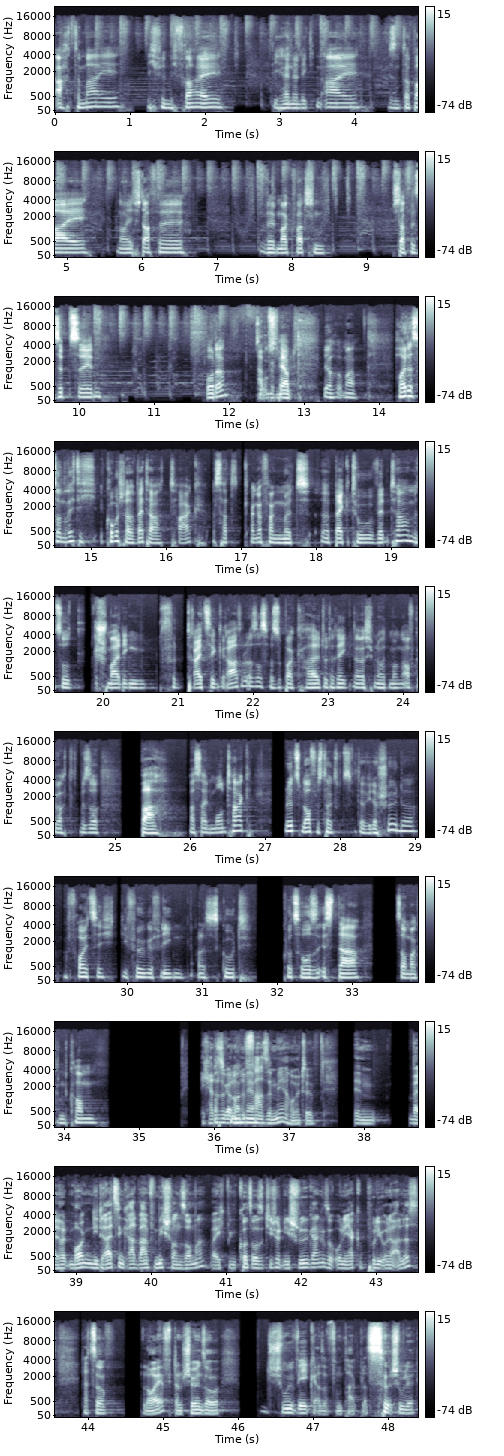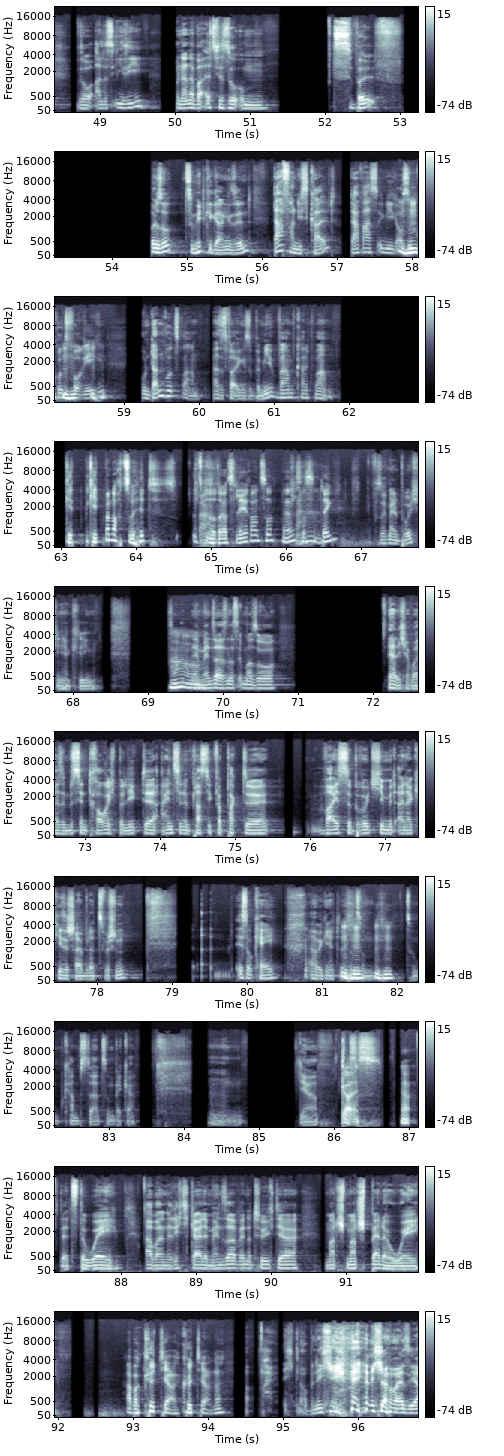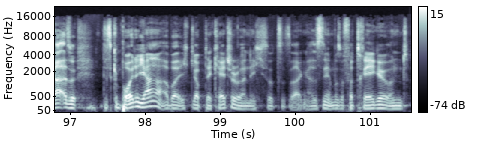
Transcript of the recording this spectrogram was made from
Der 8. Mai. Ich fühle mich frei. Die Henne legt ein Ei. Wir sind dabei. Neue Staffel. Will mal quatschen. Staffel 17. Oder? So Absolut. ungefähr. Wie auch immer. Heute ist so ein richtig komischer Wettertag. Es hat angefangen mit äh, Back to Winter, mit so geschmeidigen für 13 Grad oder so. Es war super kalt und regnerisch. Ich bin heute Morgen aufgewacht und mir so, bah, was ein Montag. Und jetzt im Laufe des Tages wird es wieder, wieder schöner. Man freut sich, die Vögel fliegen, alles ist gut. Kurzhose ist da, Sommer kann kommen. Ich hatte Was sogar noch eine mehr. Phase mehr heute. Ähm, weil heute Morgen die 13 Grad waren für mich schon Sommer, weil ich bin kurz aus dem T-Shirt in die Schule gegangen, so ohne Jacke, Pulli, ohne alles. Dachte so, läuft, dann schön so Schulweg, also vom Parkplatz zur Schule, so alles easy. Und dann aber, als wir so um 12 oder so zum Hit gegangen sind, da fand ich es kalt. Da war es irgendwie auch so Mhm, kurz mhm, vor Regen. Und dann wurde es warm. Also es war irgendwie so bei mir warm, kalt, warm. Geht, geht man noch zum Hit? Insbesondere als Lehrer und so? Ja, ist das ein Ding? Wo soll ich meine Brötchen herkriegen? Ah. In der Mensa sind das immer so, ehrlicherweise ein bisschen traurig belegte, einzeln in Plastik verpackte, weiße Brötchen mit einer Käsescheibe dazwischen. Äh, Ist okay, aber wir gehen jetzt Mhm, zum, mhm. zum Kampster, zum Bäcker. Ähm, ja. Geil. Das ist, Ja. That's the way. Aber eine richtig geile Mensa wäre natürlich der much, much better way. Aber Kütja, Kütja, ne? Ich glaube nicht, ehrlicherweise ja. Also das Gebäude ja, aber ich glaube der Caterer nicht sozusagen. Also es sind ja immer so Verträge und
